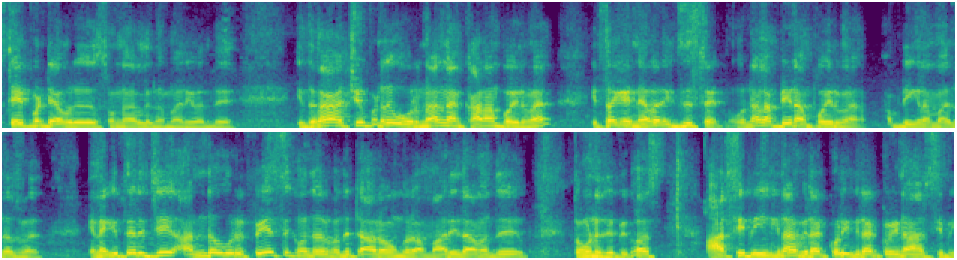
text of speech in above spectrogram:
ஸ்டேட்மெண்ட்டே அவரு சொன்னார்ல இந்த மாதிரி வந்து. இதெல்லாம் அச்சீவ் பண்ணுறது ஒரு நாள் நான் காணாமல் போயிடுவேன் it's like I never existed ஒரு நாள் அப்படியே நான் போயிடுவேன் அப்படிங்கிற மாதிரி தான் சொன்னார் எனக்கு தெரிஞ்சு அந்த ஒரு ஃபேஸுக்கு வந்து அவர் வந்துட்டாரோங்கிற மாதிரி தான் வந்து தோணுது. பிகாஸ் ஆர்சிபிக்குனா விராட் கோலி விராட் கோலினா ஆர்சிபி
